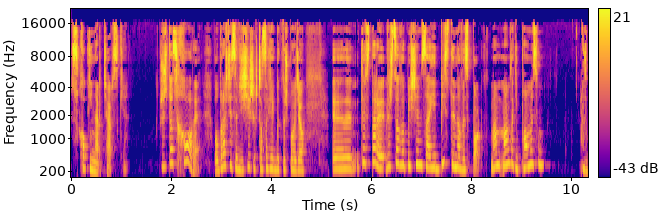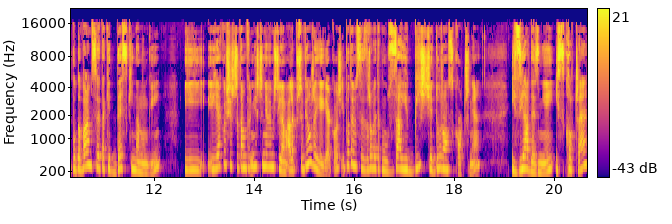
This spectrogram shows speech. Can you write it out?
skoki narciarskie. Przecież to jest chore. Wyobraźcie sobie w dzisiejszych czasach, jakby ktoś powiedział, Yy, ty stary, wiesz co, wypuściłem zajebisty nowy sport. Mam, mam taki pomysł, zbudowałem sobie takie deski na nogi i, i jakoś jeszcze tam, jeszcze nie wymyśliłam, ale przywiążę je jakoś i potem sobie zrobię taką zajebiście dużą skocznię i zjadę z niej i skoczę,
